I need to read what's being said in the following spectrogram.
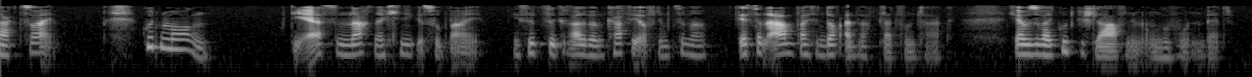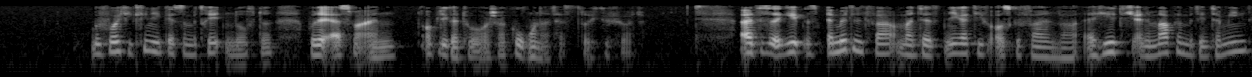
Tag 2. Guten Morgen. Die erste Nacht in der Klinik ist vorbei. Ich sitze gerade beim Kaffee auf dem Zimmer. Gestern Abend war ich dann doch einfach platt vom Tag. Ich habe soweit gut geschlafen im ungewohnten Bett. Bevor ich die Klinik gestern betreten durfte, wurde erstmal ein obligatorischer Corona-Test durchgeführt. Als das Ergebnis ermittelt war und mein Test negativ ausgefallen war, erhielt ich eine Mappe mit den Terminen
